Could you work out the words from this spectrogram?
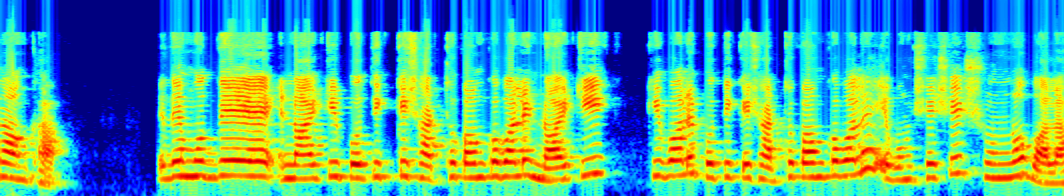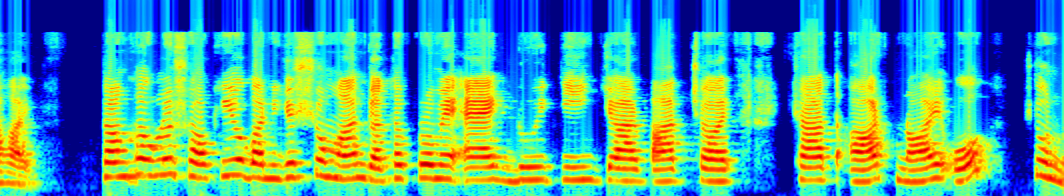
সংখ্যা। এদের মধ্যে নয়টি প্রতীককে সার্থক অঙ্ক বলে। নয়টি কি বলে? প্রতীককে সার্থক অঙ্ক বলে এবং শেষে শূন্য বলা হয়। সংখ্যাগুলো স্বকীয় বা নিজস্ব মান যথাক্রমে এক, দুই, তিন, চার, পাঁচ, ছয়, সাত, আট, নয় ও শূন্য।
